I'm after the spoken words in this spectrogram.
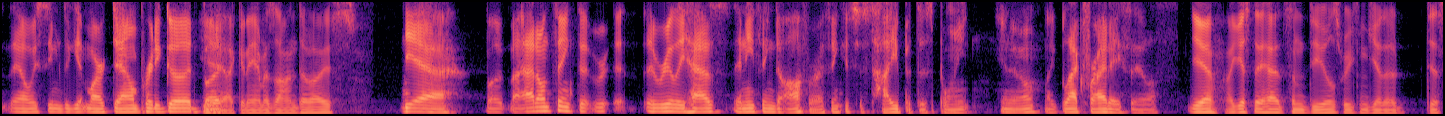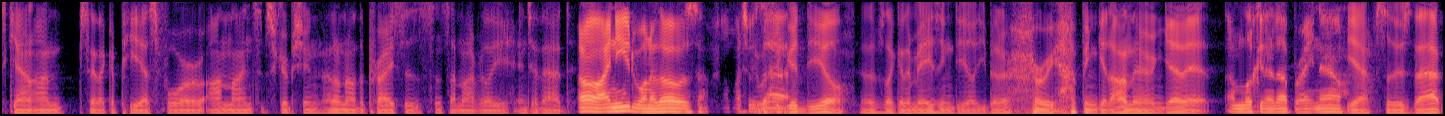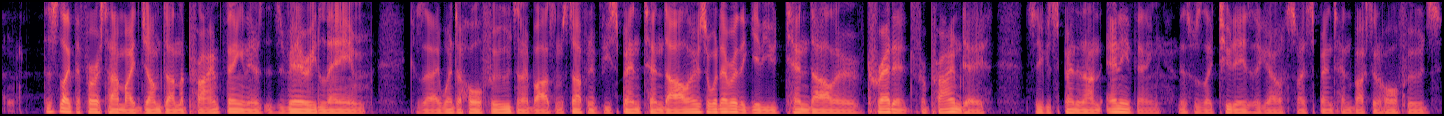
They always seem to get marked down pretty good, but yeah, like an Amazon device. yeah, but I don't think that it really has anything to offer. I think it's just hype at this point. You know, like Black Friday sales. Yeah, I guess they had some deals where you can get a discount on say like a PS4 online subscription. I don't know the prices since I'm not really into that. Oh, I need one of those. How much was, it was that? a good deal. It was like an amazing deal. You better hurry up and get on there and get it. I'm looking it up right now. Yeah, so there's that. This is like the first time I jumped on the Prime thing, and it was, it's very lame because I went to Whole Foods and I bought some stuff, and if you spend ten dollars or whatever, they give you ten dollar credit for Prime Day, so you could spend it on anything. This was like two days ago, so I spent ten bucks at Whole Foods.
